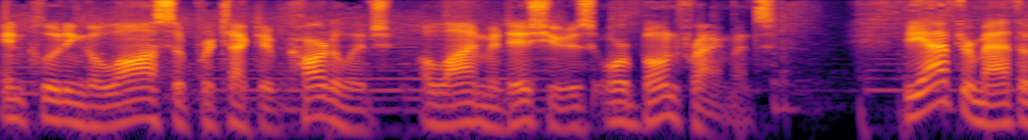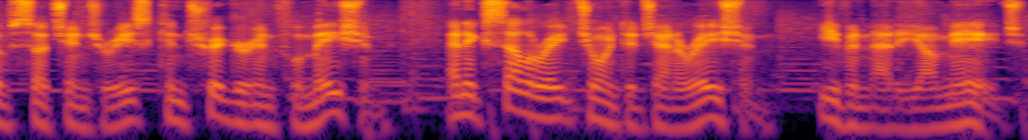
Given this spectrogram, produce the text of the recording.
including the loss of protective cartilage, alignment issues, or bone fragments. The aftermath of such injuries can trigger inflammation and accelerate joint degeneration, even at a young age.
